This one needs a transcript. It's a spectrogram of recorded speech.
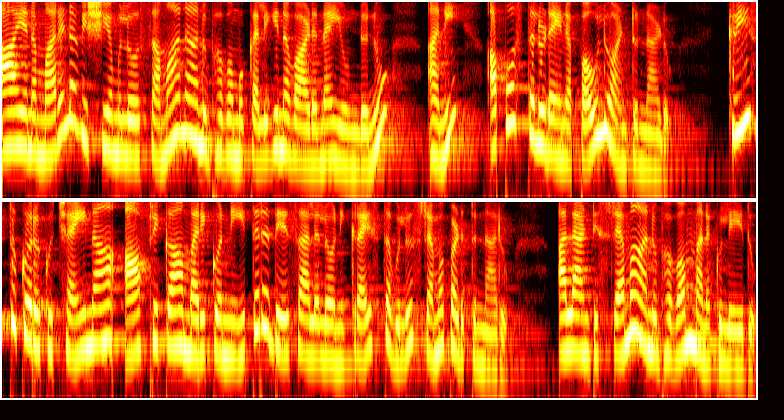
ఆయన మరణ విషయములో సమానానుభవము కలిగినవాడనై ఉండును అని అపోస్తలుడైన పౌలు అంటున్నాడు. క్రీస్తు కొరకు చైనా ఆఫ్రికా మరికొన్ని ఇతర దేశాలలోని క్రైస్తవులు శ్రమపడుతున్నారు. అలాంటి శ్రమ అనుభవం మనకు లేదు.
